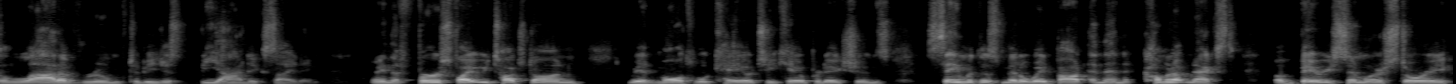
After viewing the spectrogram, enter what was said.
a lot of room to be just beyond exciting. I mean, the first fight we touched on, we had multiple KO TKO predictions. Same with this middleweight bout. And then coming up next, a very similar story.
